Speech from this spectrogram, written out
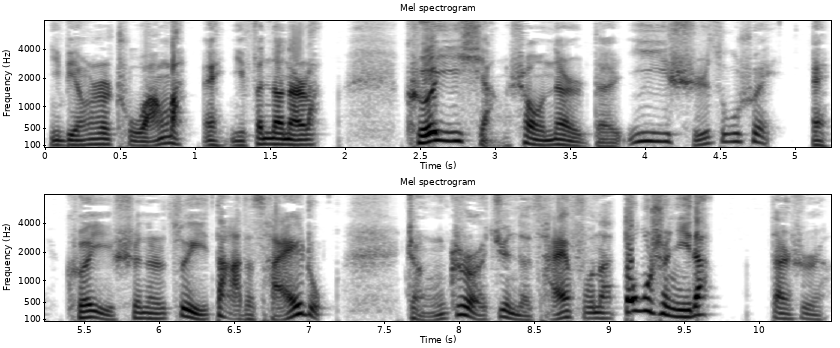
你比方说楚王吧，哎，你分到那儿了，可以享受那儿的衣食租税，哎，可以是那儿最大的财主，整个郡的财富那都是你的。但是啊，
